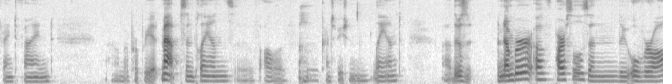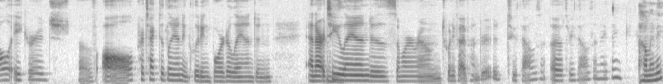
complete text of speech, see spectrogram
trying to find um, appropriate maps and plans of all of the conservation land. Uh, there's a number of parcels and the overall acreage of all protected land, including borderland and NRT land, is somewhere around 2,500, 2,000, uh, 3,000, I think. How many?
